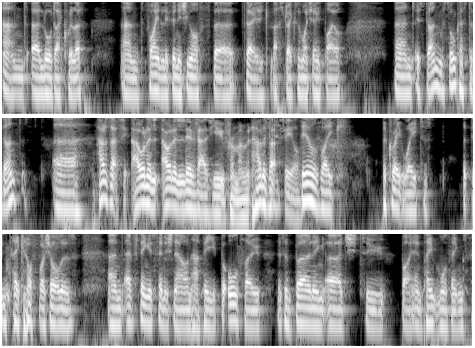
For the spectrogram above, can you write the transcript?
and uh, Lord Aquilor, and finally finishing off the very last dregs of my chain pile. And it's done. My Stormcast are done. Uh, How does that feel? I want to I want to live as you for a moment. How does that feel? feels like a great weight has been taken off my shoulders, and everything is finished now and happy. But also, there's a burning urge to buy and paint more things.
